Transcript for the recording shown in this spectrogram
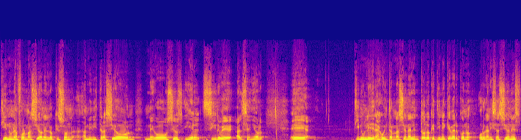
tiene una formación en lo que son administración, negocios, y él sirve al Señor, eh, tiene un liderazgo internacional en todo lo que tiene que ver con organizaciones,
